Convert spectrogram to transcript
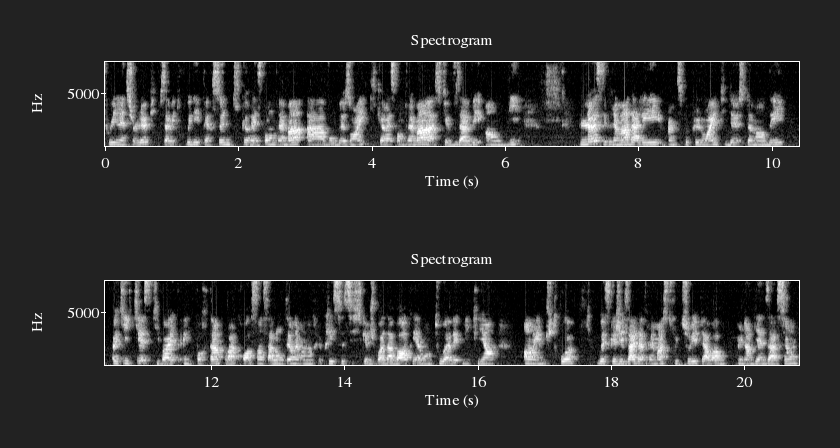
freelancers-là, puis vous avez trouvé des personnes qui correspondent vraiment à vos besoins, qui correspondent vraiment à ce que vous avez envie, là, c'est vraiment d'aller un petit peu plus loin puis de se demander OK, qu'est-ce qui va être important pour la croissance à long terme de mon entreprise? Ça, c'est ce que je vois d'abord et avant tout avec mes clients en MQ3, où est-ce que je les aide à vraiment structurer et avoir une organisation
